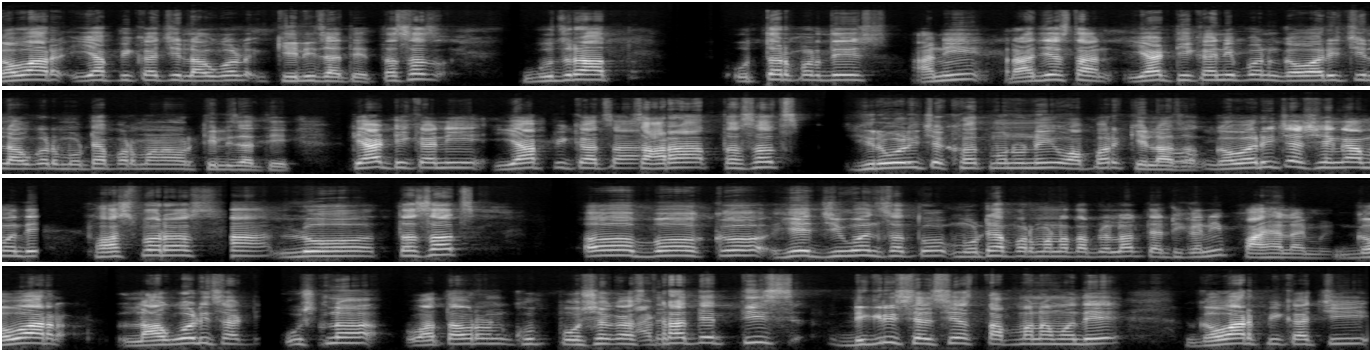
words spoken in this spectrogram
गवार या पिकाची लागवड केली जाते. तसंच गुजरात उत्तर प्रदेश आणि राजस्थान या ठिकाणी पण गवारीची लागवड मोठ्या प्रमाणावर केली जाते. त्या ठिकाणी या पिकाचा चारा तसंच हिरवळीचे खत म्हणूनही वापर केला जातो. गवारीच्या शेंगामध्ये फॉस्फरस लोह तसंच अ ब क हे जीवनसत्व मोठ्या प्रमाणात आपल्याला त्या ठिकाणी पाहायला मिळेल गवार लागवडीसाठी उष्ण वातावरण खूप पोषक असते. अठरा ते तीस डिग्री सेल्सिअस तापमानामध्ये गवार पिकाची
